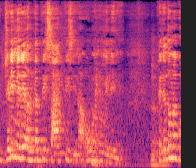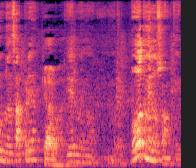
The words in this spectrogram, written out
ਜਿਹੜੀ ਮੇਰੇ ਅੰਦਰ ਦੀ ਸ਼ਾਂਤੀ ਸੀ ਨਾ ਉਹ ਮੈਨੂੰ ਮਿਲੀ ਨਹੀਂ। ਤੇ ਜਦੋਂ ਮੈਂ ਗੁਰੂ ਗ੍ਰੰਥ ਸਾਹਿਬ ਪੜ੍ਹਿਆ ਕੀ ਬਾਤ ਫਿਰ ਮੈਨੂੰ ਮਤਲਬ ਬਹੁਤ ਮੈਨੂੰ ਸ਼ਾਂਤੀ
